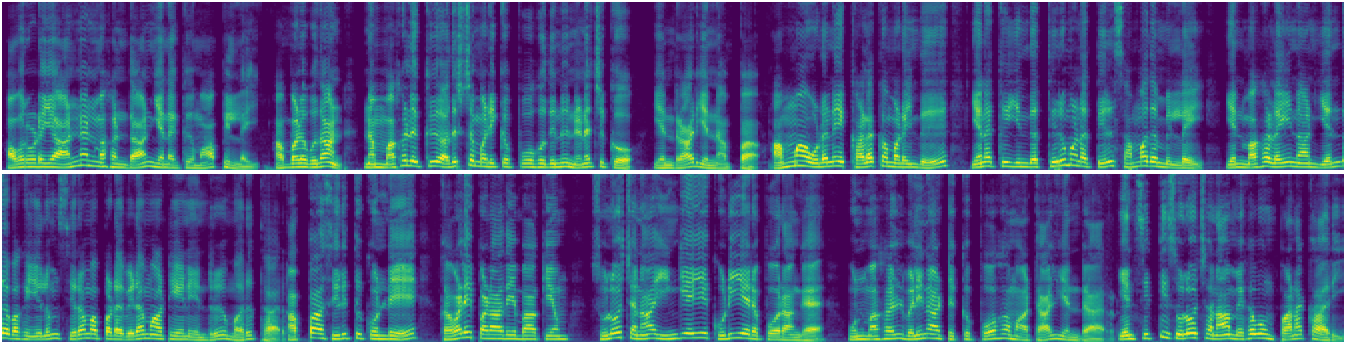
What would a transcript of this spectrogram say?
அவருடைய அண்ணன் மகன்தான் எனக்கு மாப்பிள்ளை. அவ்வளவுதான். நம் மகளுக்கு அதிர்ஷ்டம் அடிக்கப் போகுதுன்னு நினைச்சுக்கோ என்றார் என் அப்பா. அம்மா உடனே கலக்கமடைந்து எனக்கு இந்த திருமணத்தில் சம்மதமில்லை என் மகளை நான் எந்த வகையிலும் சிரமப்பட விடமாட்டேன் என்று மறுத்தார். அப்பா சிரித்துக்கொண்டே கவலைப்படாதே பாக்கியம் சுலோச்சனா இங்கேயே குடியேறப் போறாங்க உன் மகள் வெளிநாட்டுக்கு போக மாட்டாள் என்றார். என் சித்தி சுலோச்சனா மிகவும் பணக்காரி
